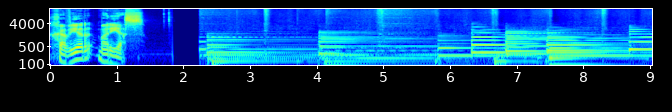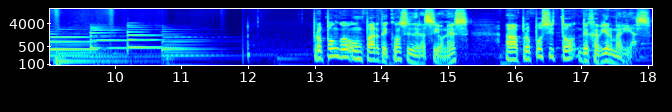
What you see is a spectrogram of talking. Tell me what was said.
Javier Marías. Propongo un par de consideraciones a propósito de Javier Marías.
